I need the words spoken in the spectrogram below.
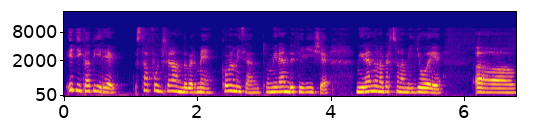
e di capire sta funzionando per me, come mi sento, mi rende felice, mi rende una persona migliore, uh,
